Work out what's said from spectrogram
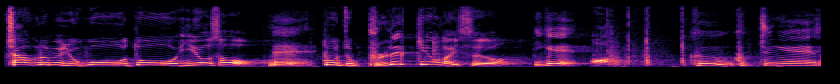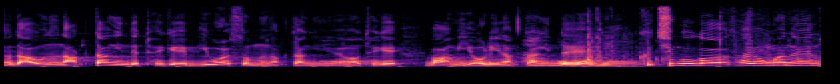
자, 그러면 요거 또 이어서 네 또 좀 블랙 기어가 있어요. 이게 어? 그 극중에서 나오는 악당인데 되게 미워할 수 없는 악당이에요. 되게 마음이 여린 악당인데 어머, 어머. 그 친구가 사용하는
